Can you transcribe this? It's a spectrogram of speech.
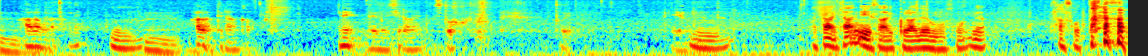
うん。払うならね。うん。うん払ってなんかね全然知らない人とやる。うん。んキャンキャンディーさんいくらでもそうね誘ったら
